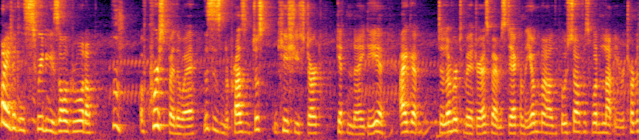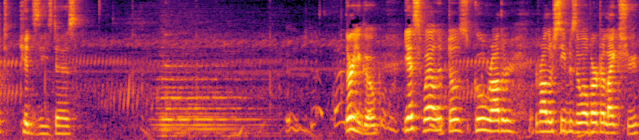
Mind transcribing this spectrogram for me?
My little sweetie is all grown up. Hmm. Of course, by the way, this isn't a present, just in case you start getting an idea. I got delivered to my address by mistake and the young man at the post office wouldn't let me return it. Kids these days. There you go. Yes, well, it does go rather, it rather seem as though Alberta likes you.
